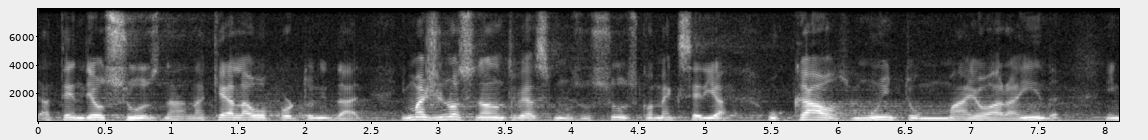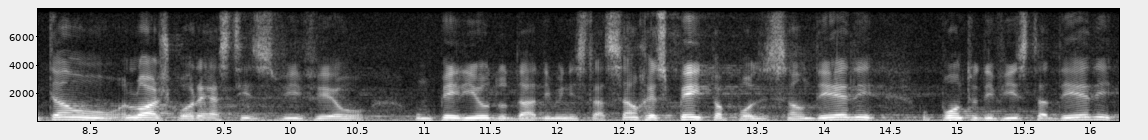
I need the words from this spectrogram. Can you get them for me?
atendeu o SUS na, naquela oportunidade. Imaginou se nós não tivéssemos o SUS, como é que seria o caos muito maior ainda? Então, lógico, Orestes viveu um período da administração, respeito a posição dele, o ponto de vista dele,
